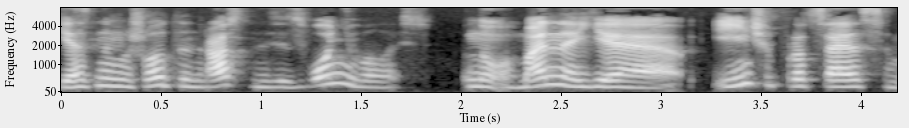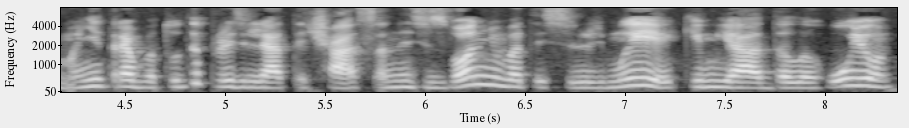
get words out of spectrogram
я з ними жоден раз не зізвонювалась. Ну, в мене є інші процеси, мені треба туди приділяти час, а не зізвонюватися з людьми, яким я делегую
